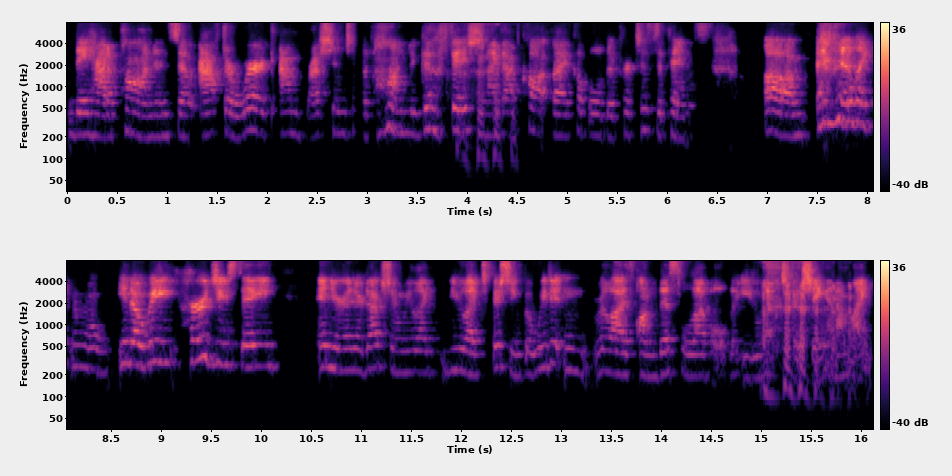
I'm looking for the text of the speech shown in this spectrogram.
they had a pond and so after work i'm rushing to the pond to go fish and i got caught by a couple of the participants um, and they're like well, you know we heard you say in your introduction we like you liked fishing but we didn't realize on this level that you liked fishing and i'm like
